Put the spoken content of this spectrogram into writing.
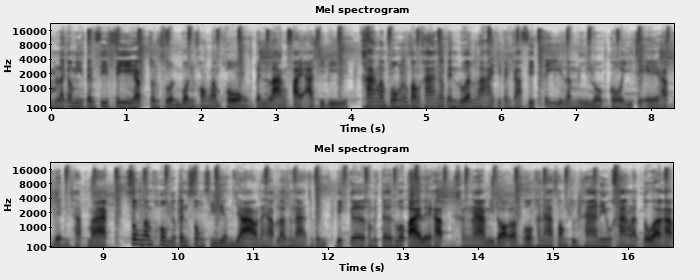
ำแล้วก็มีเป็นซี่ๆครับจนส่วนบนของลำโพง เป็นรางไฟ RGB ข้างลำโพงทั้งสองข้างก็เป็นลวดลายที่เป็นกราฟฟิตี้และมีโลโก้ EJA ครับเด่นชัดมาก ทรงลำโพงจะเป็นทรงสี่เหลี่ยมยาวนะครับลักษณะจะเป็นสปีกเกอร์คอมพิวเตอร์ทั่วไปเลยครับ ข้างหน้ามีดอกลำโพงขนาด 2.5 นิ้วข้างละตัวครับ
